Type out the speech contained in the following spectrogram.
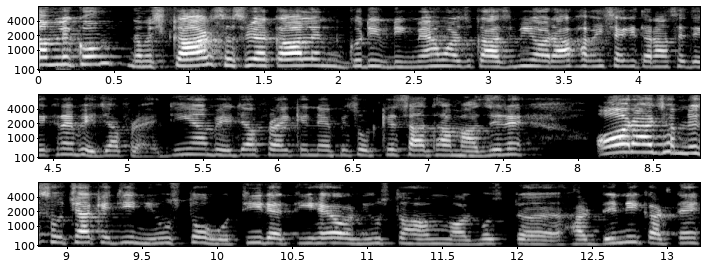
वालेकुम नमस्कार सत श्रीकाल एंड गुड इवनिंग मैं हूँ आरज़ू काजमी और आप हमेशा की तरह से देख रहे हैं भेजा फ्राई। जी हाँ भेजा फ्राई के नए एपिसोड के साथ हम हाजिर हैं। और आज हमने सोचा कि जी न्यूज़ तो होती रहती है और न्यूज़ तो हम ऑलमोस्ट हर दिन ही करते हैं।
